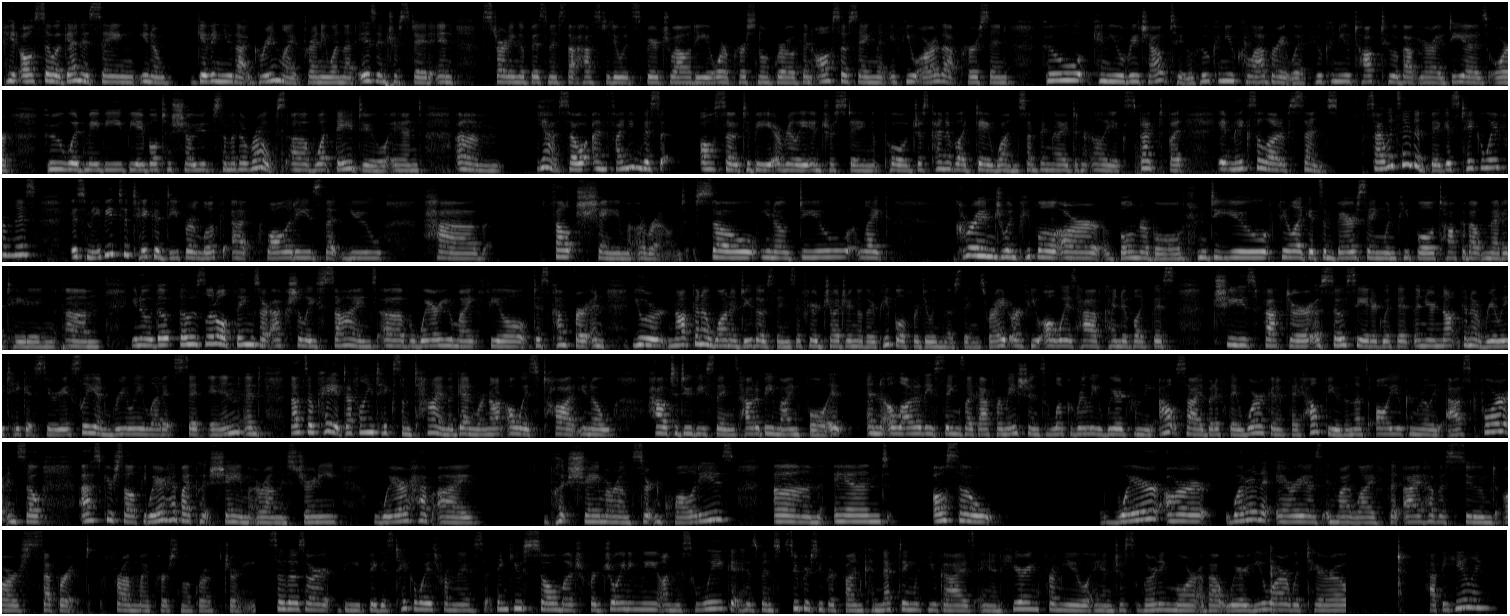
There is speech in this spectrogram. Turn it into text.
it also again is saying you know giving you that green light for anyone that is interested in starting a business that has to do with spirituality or personal growth and also saying that if you are that person who can you reach out to? Who can you collaborate with? Who can you talk to about your ideas? Or who would maybe be able to show you some of the ropes of what they do? And um yeah so i'm finding this also to be a really interesting pull just kind of like day one something that i didn't really expect but it makes a lot of sense So I would say the biggest takeaway from this is maybe to take a deeper look at qualities that you have felt shame around. So, you know, do you like cringe when people are vulnerable? Do you feel like it's embarrassing when people talk about meditating? Um, you know, th- those little things are actually signs of where you might feel discomfort. And you're not going to want to do those things if you're judging other people for doing those things, right? Or if you always have kind of like this cheese factor associated with it, then you're not going to really take it seriously and really let it sit in. And that's okay. It definitely takes some time. Again, we're not always taught, you know, how to do these things, how to be mindful. It and a lot of these things like affirmations look really weird from the outside, but if they work and if they help you, then that's all you can really ask for. And so ask yourself, where have I put shame around this journey? Where have I put shame around certain qualities? Um, and also where are what are the areas in my life that I have assumed are separate from my personal growth journey? So those are the biggest takeaways from this. Thank you so much for joining me on this week. It has been super super fun connecting with you guys and hearing from you and just learning more about where you are with tarot. Happy healing.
